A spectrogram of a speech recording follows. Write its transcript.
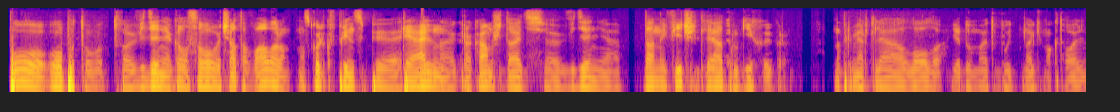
По опыту вот, введения голосового чата Valorant, насколько, в принципе, реально игрокам ждать введения данной фичи для других игр? Например, для Лола. Я думаю, это будет многим актуально.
